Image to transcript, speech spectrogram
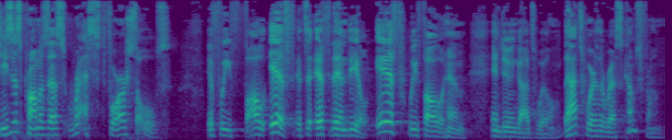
Jesus promised us rest for our souls if we follow, if, it's an if then deal, if we follow him in doing God's will. That's where the rest comes from.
